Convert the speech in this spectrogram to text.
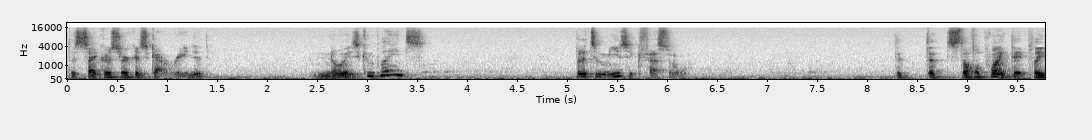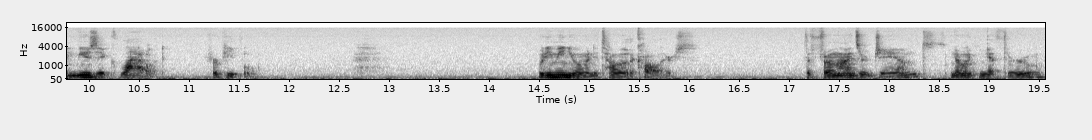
The Psycho Circus got raided? Noise complaints? But it's a music festival. That, that's the whole point. They play music loud for people. What do you mean you want me to tell the callers? The phone lines are jammed. No one can get through.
